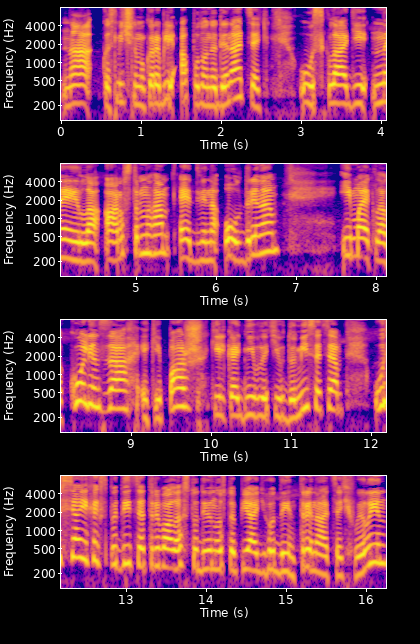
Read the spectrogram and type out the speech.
На космічному кораблі Аполлон 11 у складі Нейла Армстронга, Едвіна Олдріна і Майкла Колінза екіпаж кілька днів летів до місяця. Уся їх експедиція тривала 195 годин 13 хвилин.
